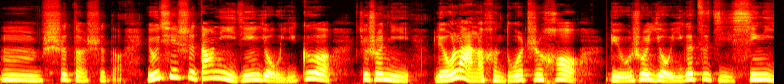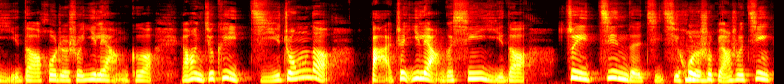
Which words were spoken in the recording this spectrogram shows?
嗯，是的，是的，尤其是当你已经有一个，就说你浏览了很多之后，比如说有一个自己心仪的，或者说一两个，然后你就可以集中的把这一两个心仪的最近的几期，或者说比方说近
